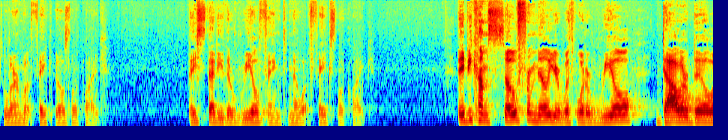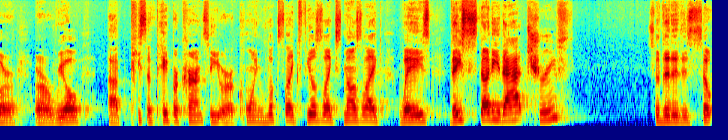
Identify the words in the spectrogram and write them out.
to learn what fake bills look like. They study the real thing to know what fakes look like. They become so familiar with what a real dollar bill or, or a real uh, piece of paper currency or a coin looks like, feels like, smells like, weighs. They study that truth so that it is so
